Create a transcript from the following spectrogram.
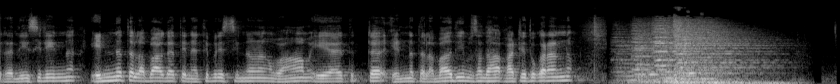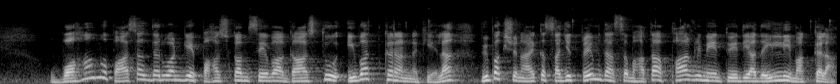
රැඳී සිටින්න එන්නත ලබා ගත්තේ නැති පිරිස් ඉන්නවා නම් වහාම ඒ අයට එන්නත ලබා දීම සඳහා කටයුතු කරන්න. වහාම පාසල් දරුවන්ගේ පහසුකම් සේවා ගාස්තු ඉවත් කරන්න කියලා විපක්ෂ නායක සජිත් ප්‍රේමදාස මහතා පාර්ලිමේන්තුවේදී අද ඉල්ලීමක් කළා.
